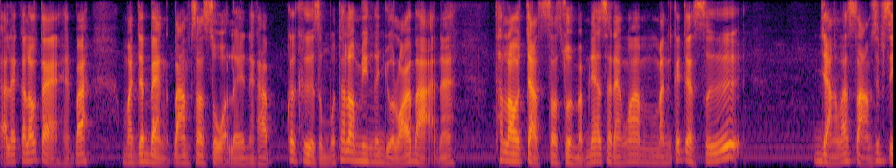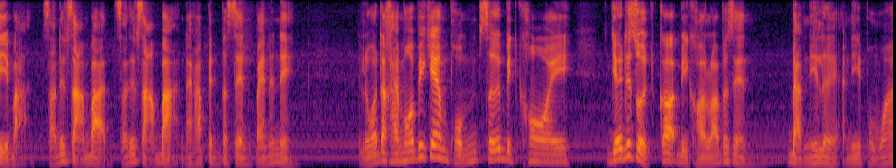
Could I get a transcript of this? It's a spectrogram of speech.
อะไรก็แล้วแต่เห็นปะมันจะแบ่งตามสัดส่วนเลยนะครับ ก็คือสมมุติถ้าเรามีเงินอยู่ร้อยบาทนะ ถ้าเราจัดสัดส่วนแบบนี้แสดงว่ามันก็จะซื้ออย่างละ 34 บาท 33 บาท 33 บาทนะครับ เป็นเปอร์เซ็นต์ไปนั่นเอง หรือว่าถ้าใครมองว่าพี่เกมผมซื้อบิตคอยเยอะที่สุดก็บิตคอยร้อยเปอร์เซ็นต์แบบนี้เลย อันนี้ผมว่า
